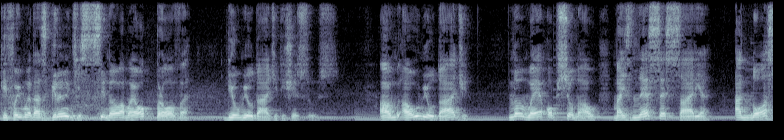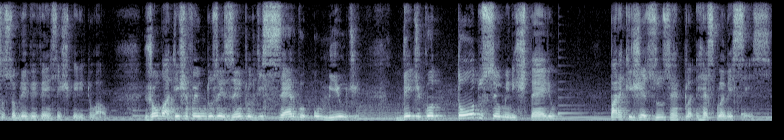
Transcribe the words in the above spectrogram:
que foi uma das grandes, se não a maior prova de humildade de Jesus. A humildade não é opcional, mas necessária à nossa sobrevivência espiritual. João Batista foi um dos exemplos de servo humilde, dedicou todo o seu ministério para que Jesus resplandecesse.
